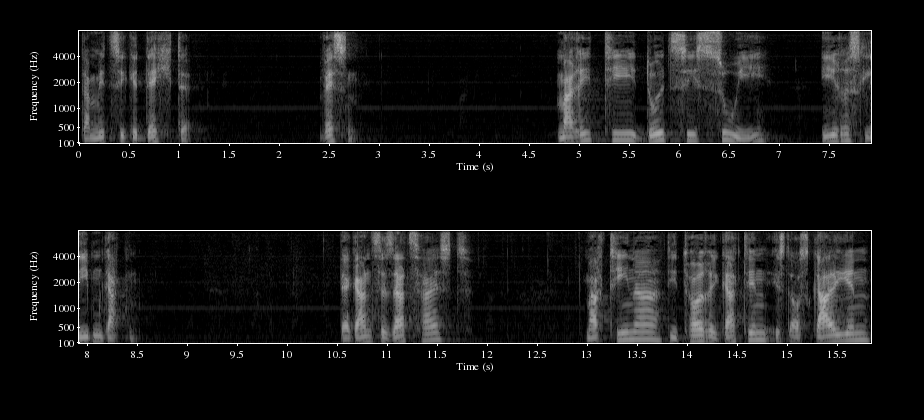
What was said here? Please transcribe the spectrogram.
damit sie gedächte. Wessen? Mariti dulcis sui, ihres lieben Gatten. Der ganze Satz heißt, Martina, die teure Gattin, ist aus Gallien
